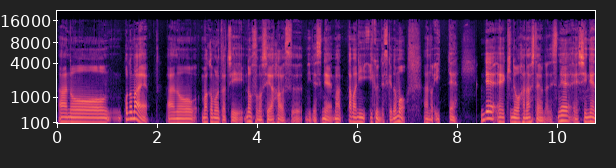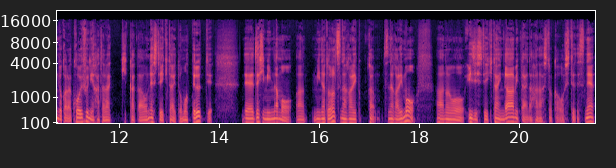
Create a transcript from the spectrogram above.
あの、この前、あの、若者たちのそのシェアハウスにですね、まあ、たまに行くんですけども、あの、行って、で、えー、昨日話したようなですね、新年度からこういうふうに働き方をね、していきたいと思ってるって。で、ぜひみんなも、あみんなとのつながり、つながりも、あの、維持していきたいんだ、みたいな話とかをしてですね、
